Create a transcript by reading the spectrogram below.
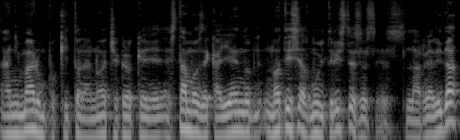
animar un poquito la noche, creo que estamos decayendo, noticias muy tristes, es, es la realidad,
